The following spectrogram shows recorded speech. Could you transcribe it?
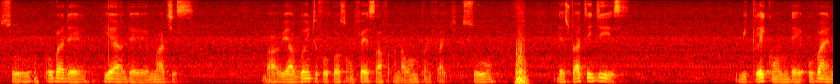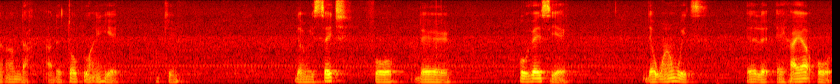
So over there here are the matches. But we are going to focus on first half under 1.5 so the strategy is we click on the over and under at the top line here okay? Then we search for the overseer the one with a, a higher odd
